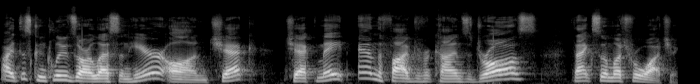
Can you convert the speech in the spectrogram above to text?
All right, this concludes our lesson here on check, checkmate, and the five different kinds of draws. Thanks so much for watching.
